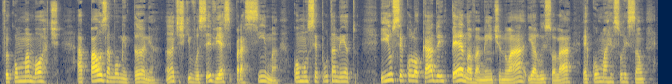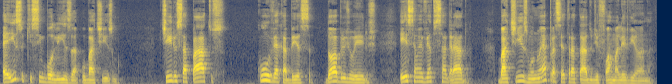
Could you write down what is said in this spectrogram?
foi como uma morte, a pausa momentânea antes que você viesse para cima, como um sepultamento. E o ser colocado em pé novamente no ar e a luz solar é como uma ressurreição. É isso que simboliza o batismo. Tire os sapatos, curve a cabeça, dobre os joelhos. Esse é um evento sagrado. Batismo não é para ser tratado de forma leviana.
